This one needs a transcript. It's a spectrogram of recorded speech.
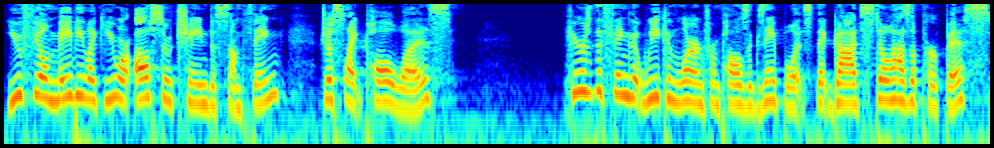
you feel maybe like you are also chained to something, just like Paul was. Here's the thing that we can learn from Paul's example it's that God still has a purpose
